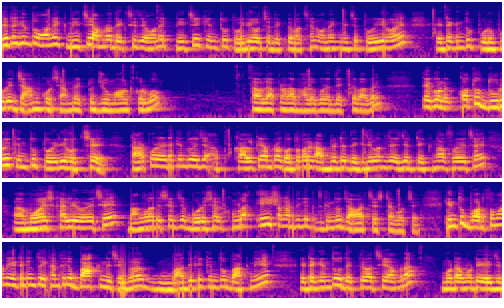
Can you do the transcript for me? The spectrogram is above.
যেটা কিন্তু অনেক নিচে আমরা দেখছি যে, অনেক নিচে কিন্তু তৈরি হচ্ছে, দেখতে পাচ্ছেন? অনেক নিচে তৈরি হয়ে, এটা কিন্তু পুরোপুরি জাম করছে। আমরা একটু জুম আউট করব। তাহলে আপনারা ভালো করে দেখতে পাবেন। দেখুন, কত দূরে কিন্তু তৈরি হচ্ছে। তারপরে এটা কিন্তু এই যে কালকে আমরা গতকালের আপডেটে দেখেছিলাম যে এই যে টেকনাফ রয়েছে মহেশখালী রয়েছে, বাংলাদেশের যে বরিশাল, খুলনা, এই শাখার দিকে কিন্তু যাওয়ার চেষ্টা করছে। কিন্তু বর্তমানে এটা কিন্তু এখান থেকে বাঁক নিচ্ছে। এইভাবে বাদিকে কিন্তু বাঁক নিয়ে এটা কিন্তু দেখতে পাচ্ছি আমরা মোটামুটি এই যে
